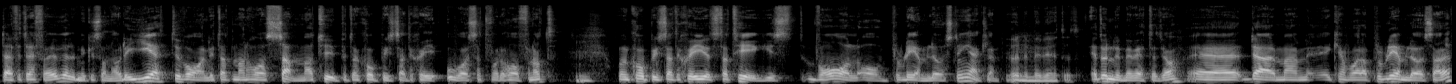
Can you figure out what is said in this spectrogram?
Därför träffar jag väldigt mycket sådana. Och det är jättevanligt att man har samma typ av copingstrategi oavsett vad du har för något. Och en copingstrategi är ett strategiskt val av problemlösning egentligen. Undermedvetet. Ett undermedvetet, ja. Eh, där man kan vara problemlösare.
